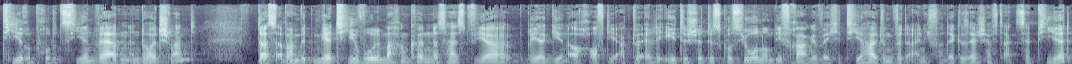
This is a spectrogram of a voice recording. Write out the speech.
Tiere produzieren werden in Deutschland das aber mit mehr Tierwohl machen können. Das heißt, wir reagieren auch auf die aktuelle ethische Diskussion um die Frage, welche Tierhaltung wird eigentlich von der Gesellschaft akzeptiert.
